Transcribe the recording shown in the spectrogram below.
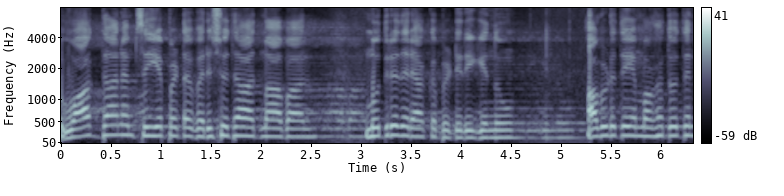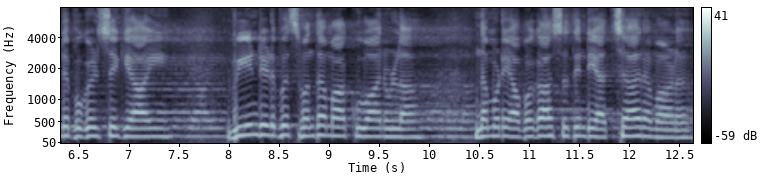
വാഗ്ദാനം ചെയ്യപ്പെട്ട പരിശുദ്ധാത്മാവാൽ മുദ്രിതരാക്കപ്പെട്ടിരിക്കുന്നു. അവിടുത്തെ മഹത്വത്തിന്റെ പുകഴ്ചയ്ക്കായി വീണ്ടെടുപ്പ് സ്വന്തമാക്കുവാനുള്ള നമ്മുടെ അവകാശത്തിന്റെ അച്ചാരമാണ്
